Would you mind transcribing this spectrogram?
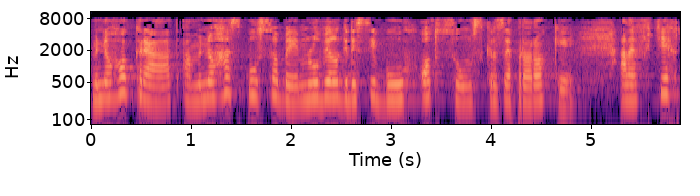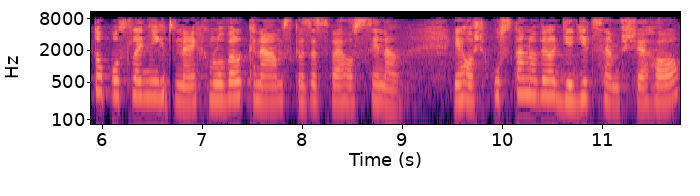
mnohokrát a mnoha způsoby mluvil kdysi Bůh otcům skrze proroky, ale v těchto posledních dnech mluvil k nám skrze svého syna, jehož ustanovil dědicem všeho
